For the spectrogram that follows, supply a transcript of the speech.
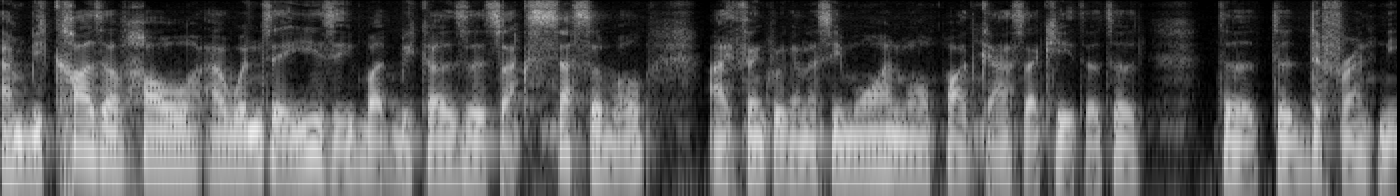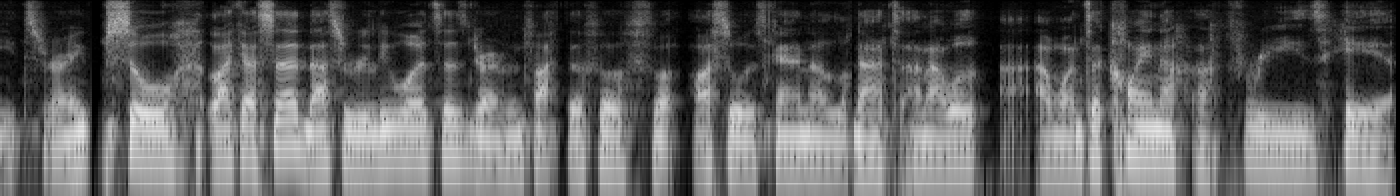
and because of how I wouldn't say easy, but because it's accessible, I think we're going to see more and more podcasts that cater to to, to different needs, right? So, like I said, that's really what's a driving factor for, for us is kind of look at. And I will, I want to coin a, a phrase here.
